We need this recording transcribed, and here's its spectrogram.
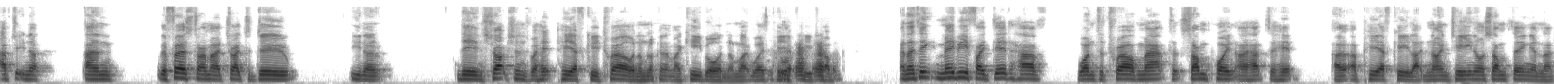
Absolutely no. And the first time I tried to do, you know, the instructions were hit PFQ12, and I'm looking at my keyboard, and I'm like, "Where's PFQ12?" and I think maybe if I did have one to 12 mapped, at some point I had to hit a, a PF key like 19 or something, and I,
